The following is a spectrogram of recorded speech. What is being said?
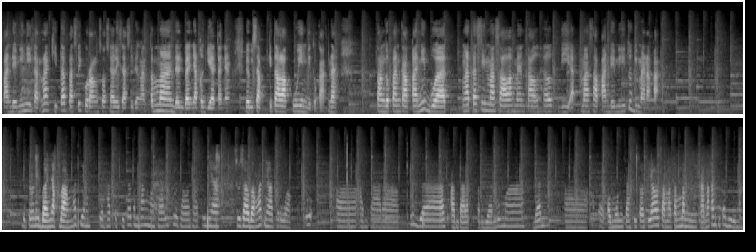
pandemi ini karena kita pasti kurang sosialisasi dengan teman dan banyak kegiatan yang gak bisa kita lakuin gitu kak. Nah tanggapan kakak nih buat ngatasin masalah mental health di masa pandemi itu gimana kak? Betul nih banyak banget yang curhat ke kita tentang masalah itu. Salah satunya susah banget ngatur waktu uh, antara tugas, antara pekerjaan rumah dan uh, apa ya, komunikasi sosial sama temen. Karena kan kita di rumah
